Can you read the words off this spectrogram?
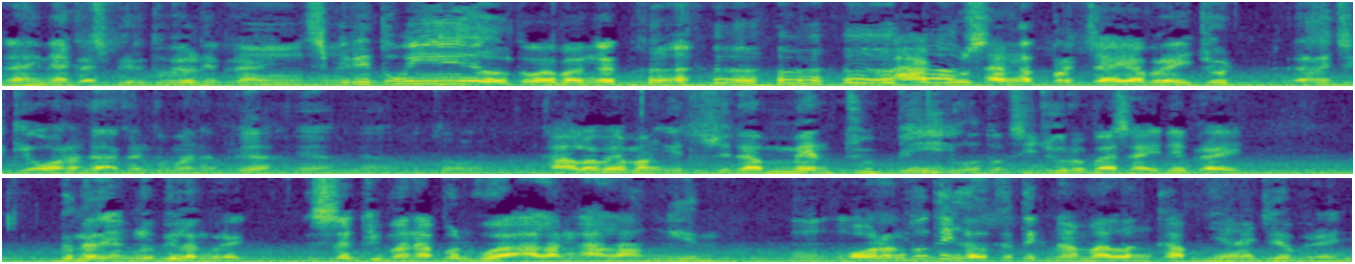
nah ini agak spiritual nih Bray. Hmm. Spiritual tua banget. aku sangat percaya Bray, rezeki orang nggak akan ke mana. Bray. Ya, ya, ya, betul. kalau memang itu sudah meant to be untuk si juru bahasa ini Bray bener yang lu bilang Bray segimanapun gua alang-alangin Mm-mm. orang tuh tinggal ketik nama lengkapnya aja Bray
